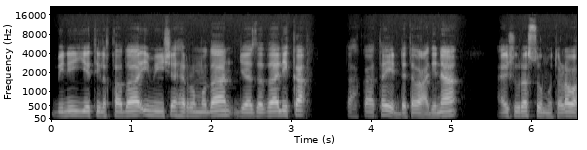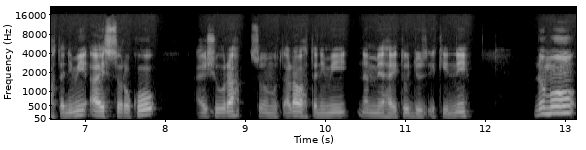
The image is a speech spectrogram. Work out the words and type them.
بنية القضاء من شهر رمضان جاز ذلك؟ تحقاتا يدة وعدنا. عيشورا سوم تروه تنمي أي السركو عيشورا سوم تروه تنمي نمي هيتو جزء كني. نمو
